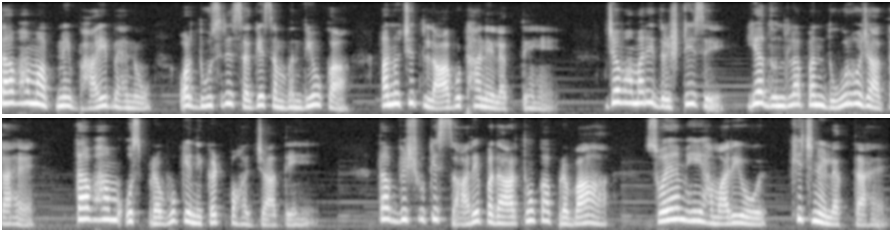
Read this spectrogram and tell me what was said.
तब हम अपने भाई बहनों और दूसरे सगे संबंधियों का अनुचित लाभ उठाने लगते हैं। जब हमारी दृष्टि से यह धुंधलापन दूर हो जाता है तब हम उस प्रभु के निकट पहुँच जाते हैं। तब विश्व के सारे पदार्थों का प्रवाह स्वयं ही हमारी ओर खिंचने लगता है।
